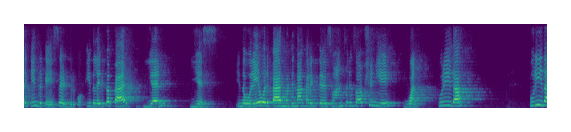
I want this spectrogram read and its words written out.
செகண்ட் இருக்க எஸ் எடுத்திருக்கோம். இதுல இருக்க பேர் என் எஸ் இந்த ஒரே ஒரு பேர் மட்டும்தான் correct so answer is option A one புரியுதா? புரியுதா?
